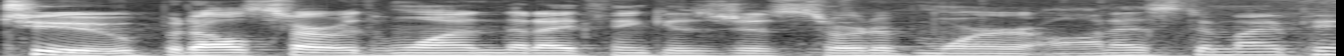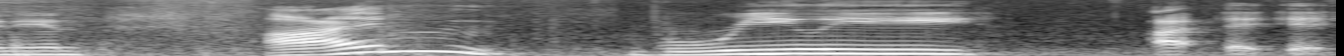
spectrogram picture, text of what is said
two, but I'll start with one that I think is just sort of more honest in my opinion. I'm really I,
